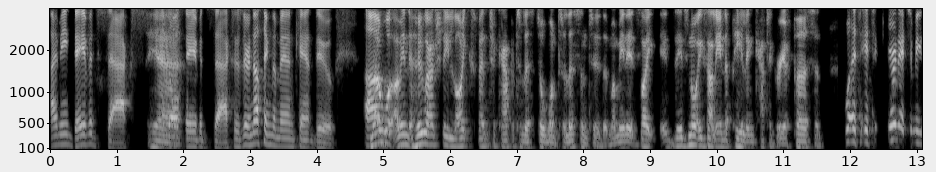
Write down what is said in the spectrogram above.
I mean David Sacks. Yeah, David Sacks. Is there nothing the man can't do? Um, no, I mean, who actually likes venture capitalists or want to listen to them? I mean, it's like it, it's not exactly an appealing category of person. Well, it's it's extraordinary to me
